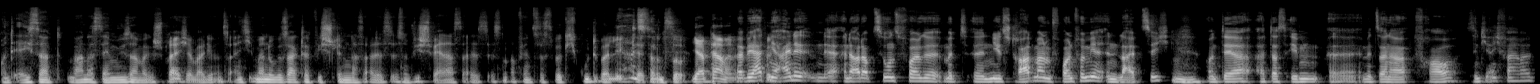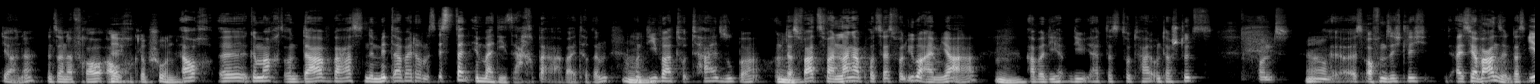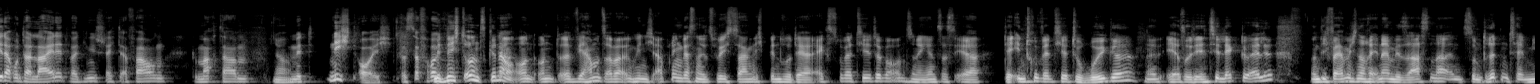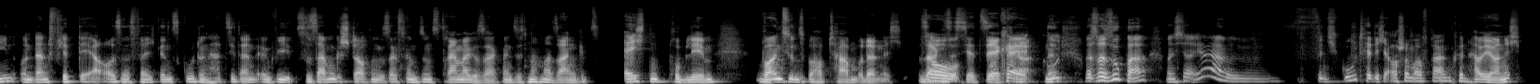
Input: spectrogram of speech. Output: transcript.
Und ehrlich gesagt waren das sehr mühsame Gespräche, weil die uns eigentlich immer nur gesagt hat, wie schlimm das alles ist und wie schwer das alles ist und ob wir uns das wirklich gut überlegt Ja, hätten und so. Ja, permanent. Weil wir hatten ja eine, eine Adoptionsfolge mit äh, Nils Stratmann, einem Freund von mir in Leipzig. Mhm. Und der hat das eben äh, mit seiner Frau, sind die eigentlich verheiratet? Ja, ne? Mit seiner Frau auch, ich glaube schon. auch äh, gemacht. Und da war es eine Mitarbeiterin, es ist dann immer die Sachbearbeiterin. Mhm. Und die war total super. Und Mhm. das war zwar ein langer Prozess von über einem Jahr, Mhm. aber die, die hat das total unterstützt. Und Ja. äh, ist offensichtlich, ist ja Wahnsinn, dass ihr darunter leidet, weil die eine schlechte Erfahrung gemacht haben Ja. mit nicht euch. Das ist ja verrückt. Mit nicht uns, genau. Ja. Und, und äh, wir haben uns aber irgendwie nicht abbringen lassen. Jetzt würde ich sagen, ich bin so der Extrovertierte bei uns und der Jens ist eher der Introvertierte, Ruhige, ne, eher so der Intellektuelle. Und ich kann mich noch erinnern, wir saßen da zum dritten Termin und dann flippte er aus und das fand ich ganz gut und hat sie dann irgendwie zusammengestaucht und gesagt, das haben sie uns dreimal gesagt. Wenn sie es nochmal sagen, gibt's echt ein Problem. Wollen sie uns überhaupt haben oder nicht? Sagen Oh, sie es jetzt sehr okay, klar. Ne? Und das war super. Und ich dachte, ja, finde ich gut, hätte ich auch schon mal fragen können, habe ich aber nicht.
